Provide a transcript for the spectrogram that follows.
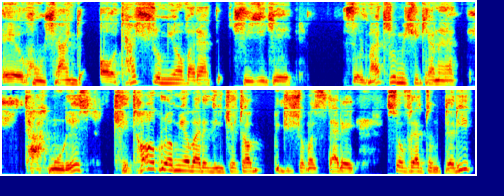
هوشنگ آتش رو می آورد چیزی که ظلمت رو میشکند. تحمورس کتاب را میآورد. این کتاب که شما سر سفرتون دارید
